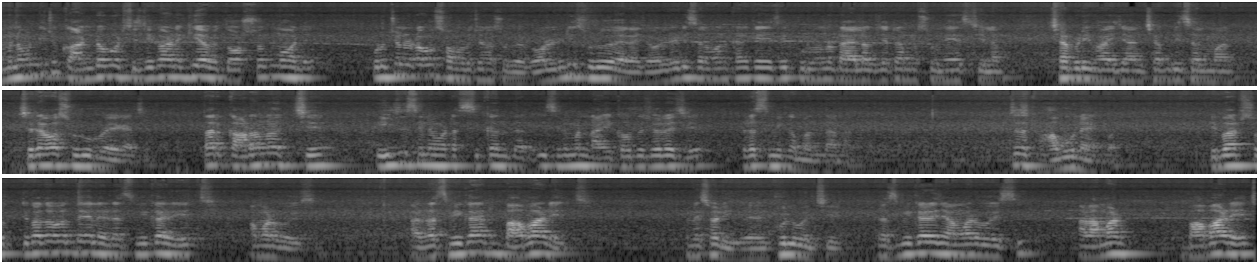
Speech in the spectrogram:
এমন এমন কিছু কাণ্ড ঘটছে যে কারণে কী হবে? দর্শক মহলে প্রচণ্ড রকম সমালোচনা শুরু হবে। অলরেডি শুরু হয়ে গেছে। অলরেডি সালমান খানকে যে পুরোনো ডায়লগ যেটা আমরা শুনে এসেছিলাম, ছাবড়ি ভাইজান, ছাবড়ি সলমান, সেটা আবার শুরু হয়ে গেছে। তার কারণ হচ্ছে এই যে সিনেমাটা সিকান্দার, এই সিনেমার নায়িকা হতে চলেছে রশ্মিকা মান্দানা। জাস্ট ভাবুন একবার। এবার সত্যি কথা বলতে গেলে রশ্মিকার এজ আমার বয়সী। আর রশ্মিকার বাবার এজ মানে সরি ভুল বলছি। রশ্মিকার এজ আমার বয়সী। আর আমার বাবার এজ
